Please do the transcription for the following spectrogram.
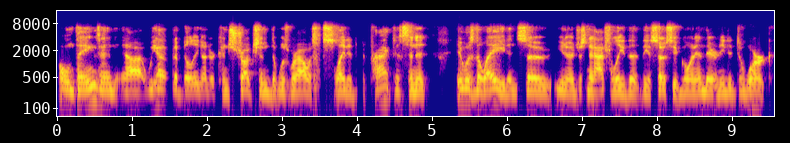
on things. And uh, we had a building under construction that was where I was slated to practice, and it it was delayed, and so you know just naturally the the associate going in there needed to work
